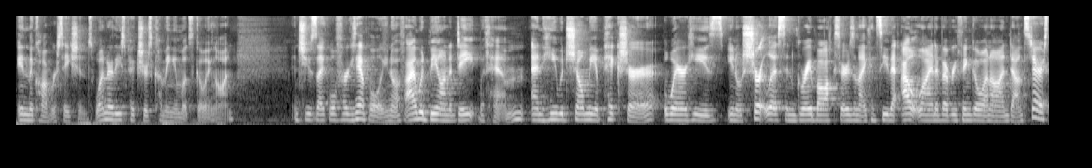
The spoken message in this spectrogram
in the conversations. When are these pictures coming in? What's going on? And she was like, well, for example, you know, if I would be on a date with him and he would show me a picture where he's, you know, shirtless and gray boxers and I can see the outline of everything going on downstairs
